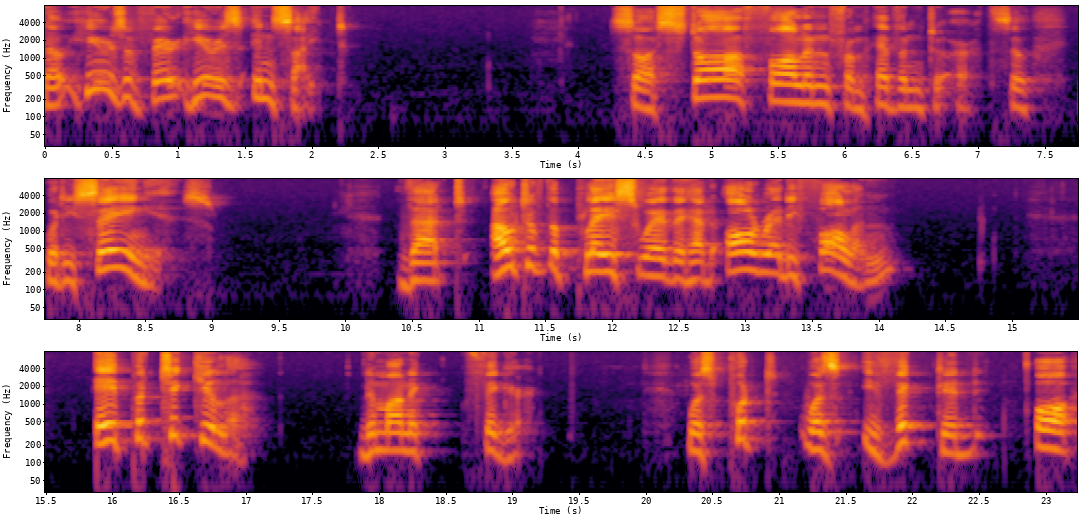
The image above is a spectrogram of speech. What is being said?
Now, here's a very, here is insight. So, a star fallen from heaven to earth. So, what he's saying is that out of the place where they had already fallen, a particular demonic figure was put, was evicted, or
